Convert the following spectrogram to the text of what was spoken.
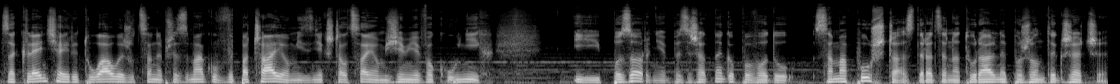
Zaklęcia i rytuały rzucane przez magów wypaczają i zniekształcają ziemię wokół nich. I pozornie, bez żadnego powodu, sama puszcza zdradza naturalny porządek rzeczy,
